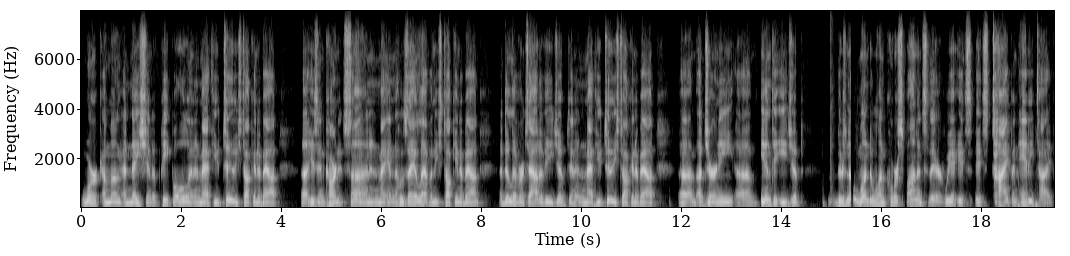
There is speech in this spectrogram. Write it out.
work among a nation of people, and in Matthew 2, he's talking about uh, his incarnate son, and in, Hosea 11, he's talking about a deliverance out of Egypt, and in Matthew 2, he's talking about um, a journey um, into Egypt. There's no one-to-one correspondence there. We, it's it's type and antitype.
